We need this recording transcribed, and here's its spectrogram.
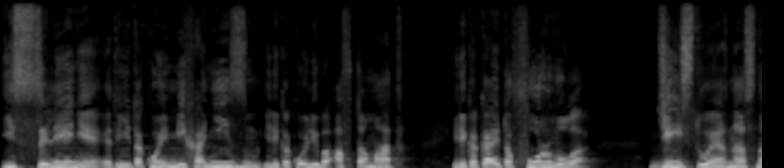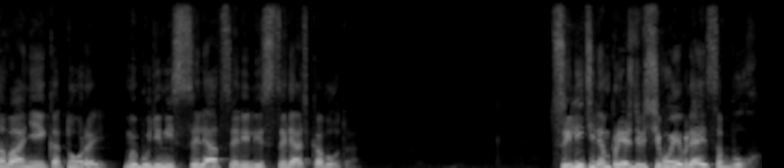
исцеление – это не такой механизм или какой-либо автомат или какая-то формула, действуя на основании которой мы будем исцеляться или исцелять кого-то. Целителем прежде всего является Бог.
